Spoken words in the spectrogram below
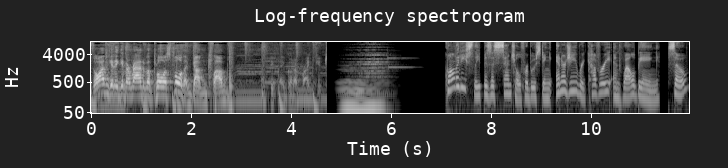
So I'm going to give a round of applause for the Gunn Club. I think they've got a bright future. Quality sleep is essential for boosting energy, recovery, and well being. So,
